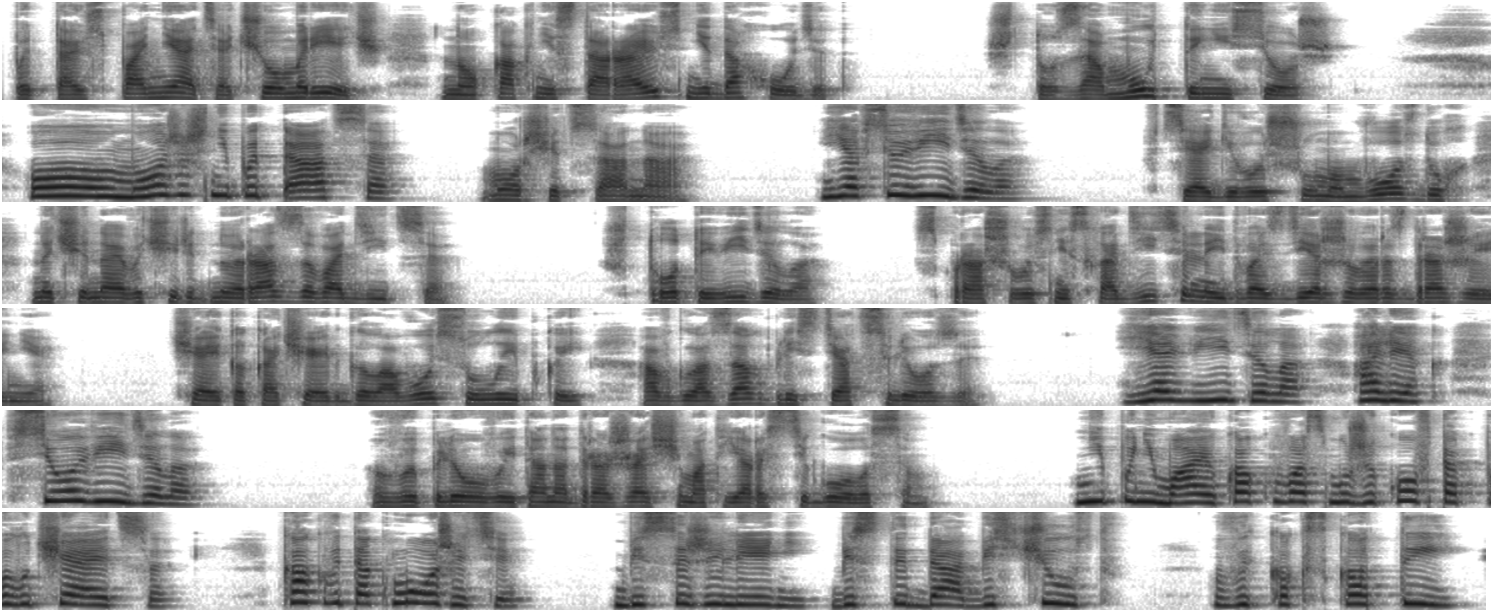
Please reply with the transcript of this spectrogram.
Пытаюсь понять, о чем речь, но, как ни стараюсь, не доходит. Что за муть ты несешь? О, можешь не пытаться, морщится она. Я все видела. Втягиваю шумом воздух, начиная в очередной раз заводиться. Что ты видела? Спрашиваю снисходительно, едва сдерживая раздражение. Чайка качает головой с улыбкой, а в глазах блестят слезы. «Я видела! Олег, все видела!» Выплевывает она дрожащим от ярости голосом. «Не понимаю, как у вас, мужиков, так получается? Как вы так можете? Без сожалений, без стыда, без чувств. Вы как скоты.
